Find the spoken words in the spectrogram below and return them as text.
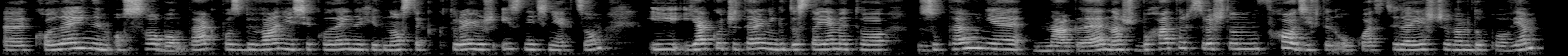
e, kolejnym osobom, tak? Pozbywanie się kolejnych jednostek, które już istnieć nie chcą. I jako czytelnik dostajemy to zupełnie nagle. Nasz bohater zresztą wchodzi w ten układ, tyle jeszcze Wam dopowiem.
